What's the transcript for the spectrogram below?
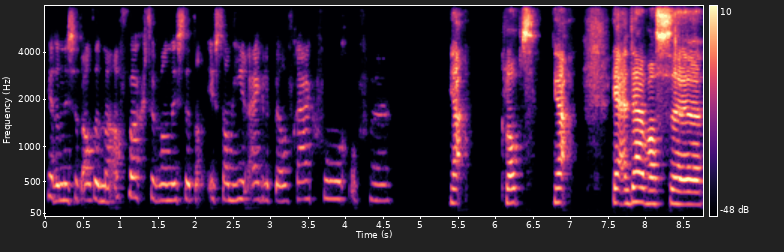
ja, dan is dat altijd maar afwachten. Van is, dat, is dan hier eigenlijk wel vraag voor? Of, uh... Ja, klopt. Ja. ja, en daar was, uh,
